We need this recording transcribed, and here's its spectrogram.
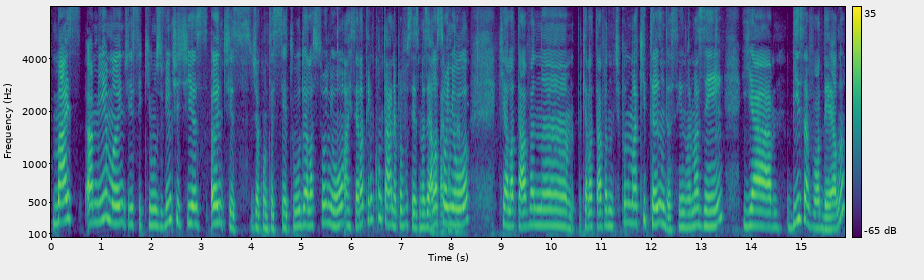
Mas a minha mãe disse que uns 20 dias antes de acontecer tudo, ela sonhou. Ai, se ela tem que contar, né, pra vocês, mas ela, Ela sonhou que ela tava na. que ela tava, no, tipo, numa quitanda, assim, no armazém, e a bisavó dela.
